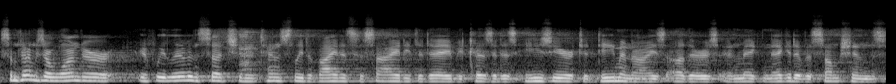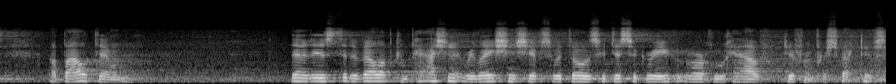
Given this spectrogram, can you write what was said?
Sometimes I wonder if we live in such an intensely divided society today because it is easier to demonize others and make negative assumptions about them than it is to develop compassionate relationships with those who disagree or who have different perspectives.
